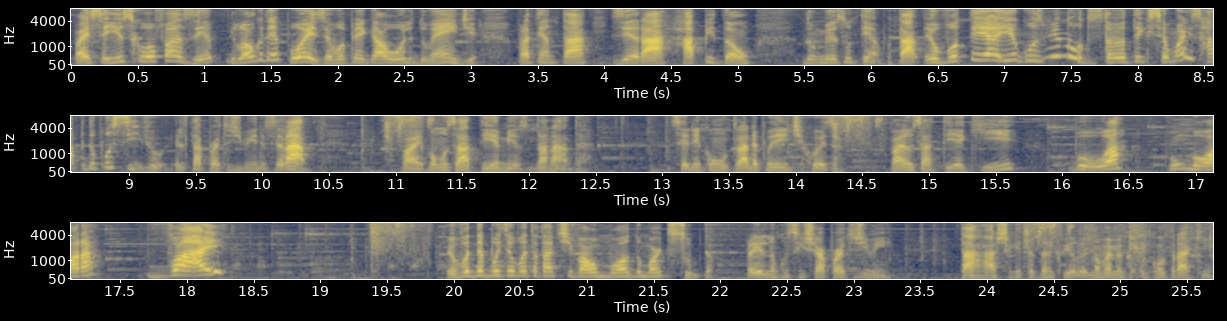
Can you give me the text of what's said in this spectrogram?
Vai ser isso que eu vou fazer. E logo depois eu vou pegar o olho do Andy pra tentar zerar rapidão no mesmo tempo, tá? Eu vou ter aí alguns minutos, então eu tenho que ser o mais rápido possível. Ele tá perto de mim, será? Vai, vamos usar a teia mesmo, dá nada. Se ele encontrar, depois a gente coisa. Vai usar T aqui. Boa. Vambora. Vai. Eu vou, depois eu vou tentar ativar o modo morte súbita. Pra ele não conseguir chegar perto de mim. Tá, acho que tá tranquilo. Ele não vai me encontrar aqui.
